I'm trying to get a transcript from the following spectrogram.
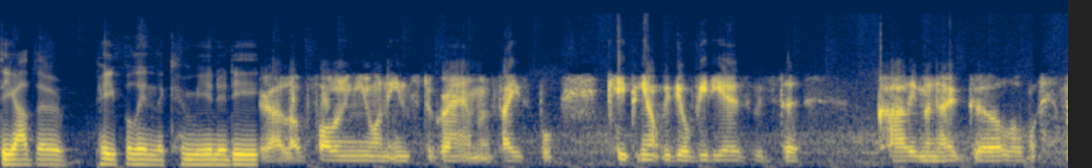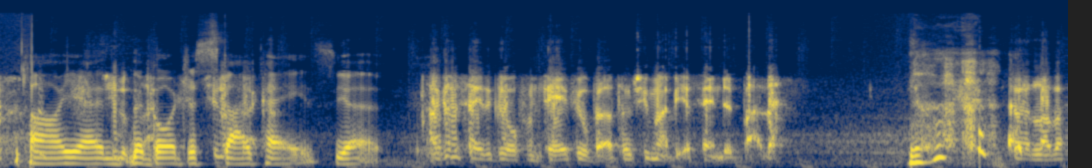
the other people in the community." I love following you on Instagram and Facebook, keeping up with your videos with the Kylie Minogue girl or whatever. Oh yeah, the like- gorgeous Sky like. Pays. Yeah. I was going to say the girl from Fairfield, but I thought she might be offended by that. I love her.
